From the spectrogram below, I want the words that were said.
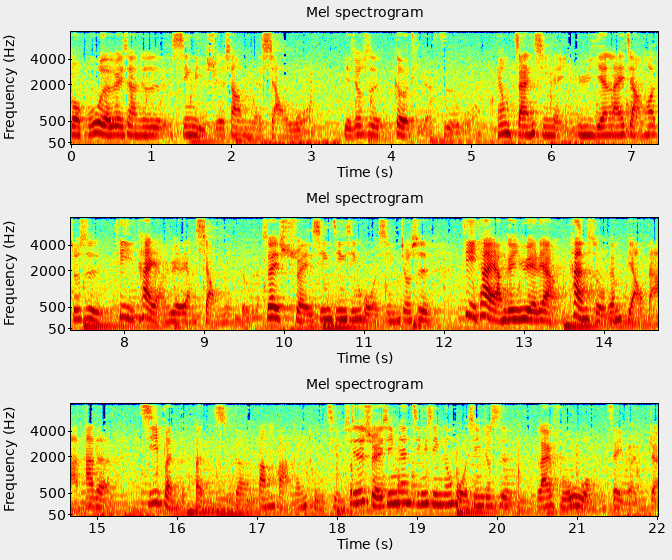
所服务的对象就是心理学上面的小我，也就是个体的自我。用占星的语言来讲的话，就是替太阳、月亮效命，对不对？所以水星、金星、火星就是替太阳跟月亮探索跟表达它的基本的本质的方法跟途径。其实水星跟金星跟火星就是来服务我们这个人，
